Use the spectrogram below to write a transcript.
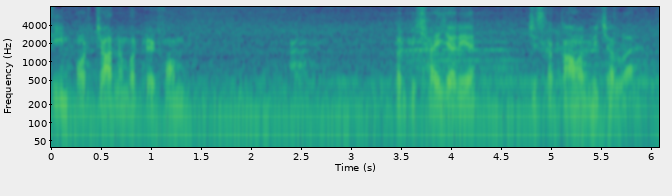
तीन और चार नंबर प्लेटफॉर्म पर बिछाई जा रही है, जिसका काम अभी चल रहा है।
